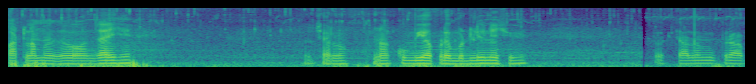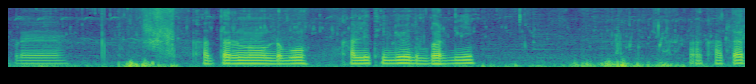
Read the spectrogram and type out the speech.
પાટલામાં જવા જાય છે. ચાલો, નાખું બી આપણે, બદલીને છીએ તો ચાલો મિત્રો, આપણે ખાતરનો ડબ્બો ખાલી થઈ ગયો હોય તો ભરી દઈએ. આ ખાતર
